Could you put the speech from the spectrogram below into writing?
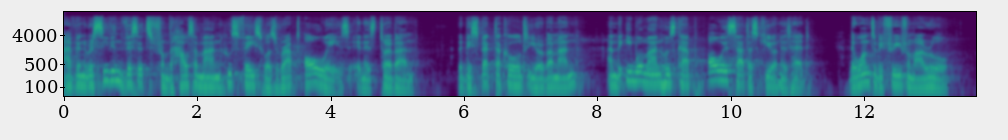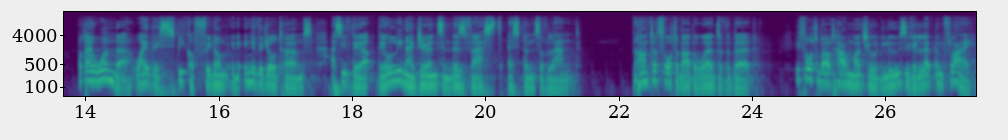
I've been receiving visits from the Hausa man whose face was wrapped always in his turban, the bespectacled Yoruba man, and the Igbo man whose cap always sat askew on his head. They want to be free from our rule. But I wonder why they speak of freedom in individual terms as if they are the only Nigerians in this vast expanse of land. The hunter thought about the words of the bird. He thought about how much he would lose if he let them fly.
